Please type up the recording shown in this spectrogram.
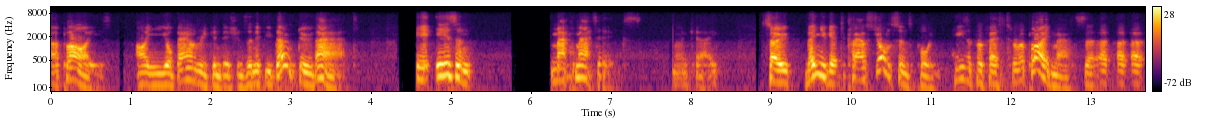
applies, i.e., your boundary conditions. And if you don't do that, it isn't mathematics. Okay. So then you get to Claes Johnson's point. He's a professor of applied maths at, at,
